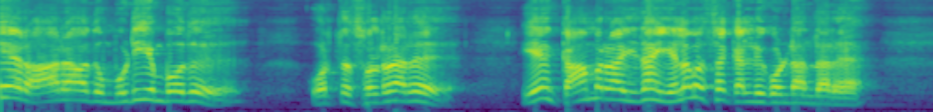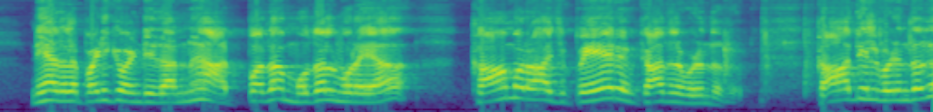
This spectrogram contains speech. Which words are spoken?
இயர் ஆறாவது முடியும் போது ஒருத்தர் சொல்கிறாரு ஏன் காமராஜ் தான் இலவச கல்வி கொண்டாந்தாரு? நீ அதில் படிக்க வேண்டியதான்னு அப்போ தான் முதல் முறையாக காமராஜ் பெயர் என் காதில் விழுந்தது. காதில் விழுந்தது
